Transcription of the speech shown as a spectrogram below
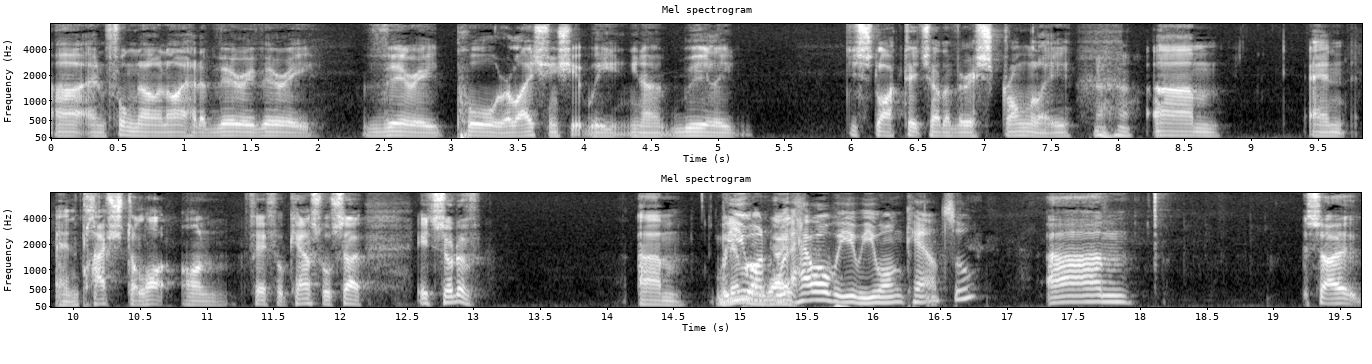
Uh, and Phuong Ngo and I had a very, very, very poor relationship. We, you know, really disliked each other very strongly, um, and and clashed a lot on Fairfield Council. So it's sort of. Um, Were you on? How old were you? Were you on council? um, so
